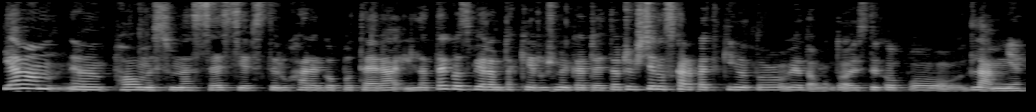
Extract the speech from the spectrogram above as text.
Ja mam e, pomysł na sesję w stylu Harry'ego Pottera i dlatego zbieram takie różne gadżety. Oczywiście no skarpetki, no to wiadomo, to jest tylko po, dla mnie.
